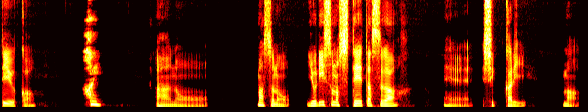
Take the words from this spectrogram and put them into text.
ていうか、はい。あの、まあ、その、よりそのステータスが、えーしっかり、まあ、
